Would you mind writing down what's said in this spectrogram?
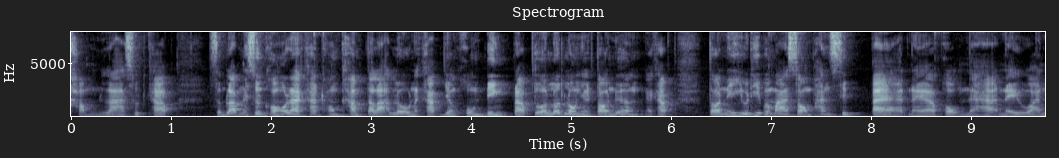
คำล่าสุดครับสำหรับในส่วนของราคาทองคำตลาดโลกนะครับยังคงดิ่งปรับตัวลดลงอย่างต่อเนื่องนะครับตอนนี้อยู่ที่ประมาณ 2018 นะครับผมนะฮะในวัน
